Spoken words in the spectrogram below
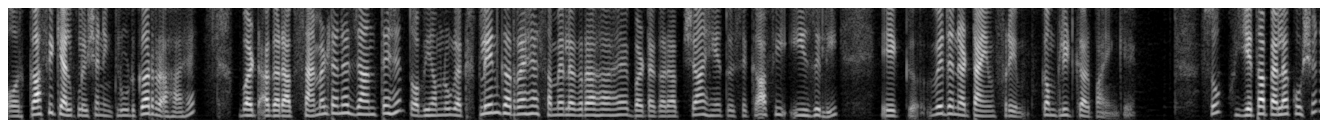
और काफ़ी कैलकुलेशन इंक्लूड कर रहा है बट अगर आप साइमल्टेनियस जानते हैं तो अभी हम लोग एक्सप्लेन कर रहे हैं, समय लग रहा है बट अगर आप चाहें तो इसे काफ़ी ईजिली एक within a time frame complete कर पाएँगे. सो so, ये था पहला क्वेश्चन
